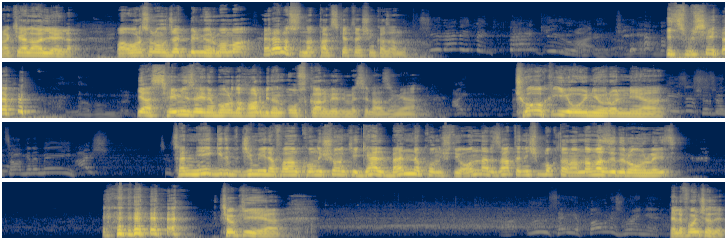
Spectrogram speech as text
Raquel Alya ile. Orası ne olacak bilmiyorum ama helal olsun lan Toxic Attraction kazandı. Hiçbir şey yapmadı. Ya Sami Zayn'e bu arada harbiden Oscar verilmesi lazım ya. Çok iyi oynuyor rolünü ya. Sen niye gidip Jimmy ile falan konuşuyorsun ki? Gel benle konuş diyor. Onlar zaten işi boktan anlamaz dedi Roman Reigns. Çok iyi ya. Telefon çalıyor.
